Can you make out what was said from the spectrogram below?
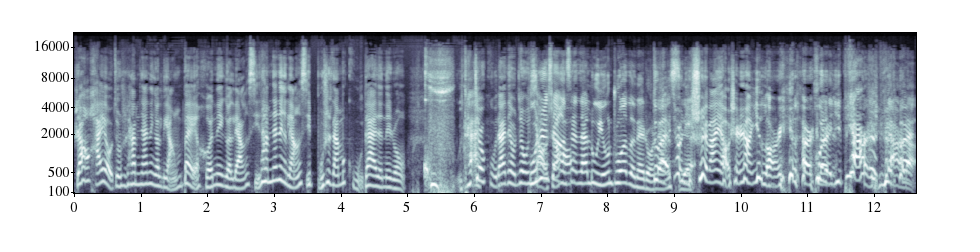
然后还有就是他们家那个凉被和那个凉席。他们家那个凉席不是咱们古代的那种古代，就是古代那种，就不是像现在露营桌子那种。对，就是你睡完以后身上一棱一棱，或者一片儿一片儿的。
